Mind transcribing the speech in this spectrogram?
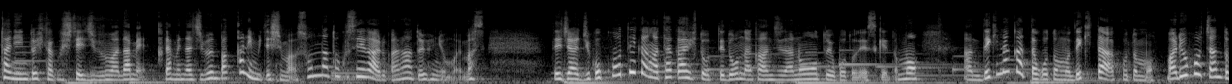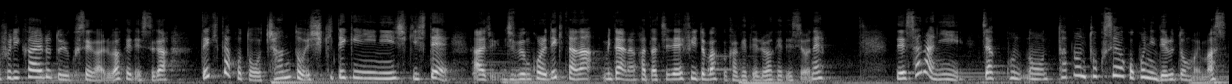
他人と比較して自分はダメダメな自分ばっかり見てしまう。そんな特性があるかなというふうに思います。でじゃあ自己肯定感が高い人ってどんな感じなの？ということですけどもあのできなかったこともできたことも、まあ、両方ちゃんと振り返るという癖があるわけですができたことをちゃんと意識的に認識してあ自分これできたなみたいな形でフィードバックかけてるわけですよね。でさらにじゃこの多分特性はここに出ると思います。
